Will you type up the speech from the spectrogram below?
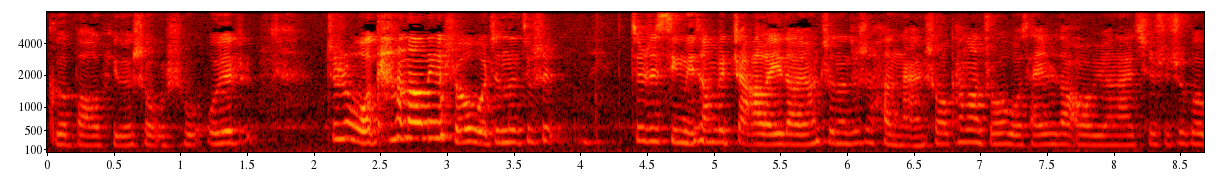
割包皮的手术。我觉得。就是我看到那个时候，我真的就是，就是心里像被扎了一刀一样，真的就是很难受。看到之后，我才意识到，哦，原来其实这个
